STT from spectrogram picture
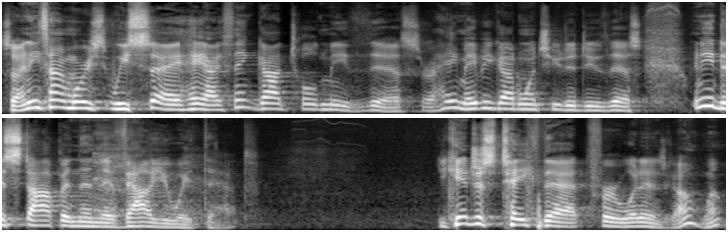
So anytime we, we say, hey, I think God told me this, or hey, maybe God wants you to do this, we need to stop and then evaluate that. You can't just take that for what it is. Oh, well,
